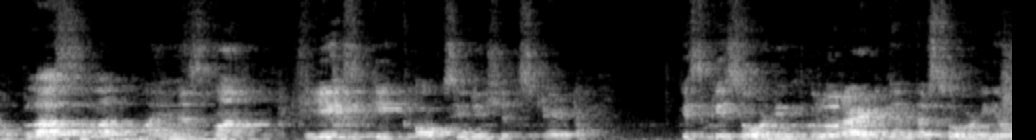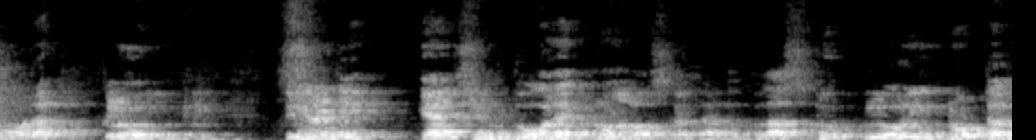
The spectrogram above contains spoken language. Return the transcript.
तो प्लस वन माइनस वन ये इसकी ऑक्सीडेशन स्टेट है। किसकी? सोडियम क्लोराइड के अंदर सोडियम और क्लोरीन की। सिमिलरली कैल्शियम दो इलेक्ट्रॉन लॉस करता है तो प्लस टू क्लोरीन टोटल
